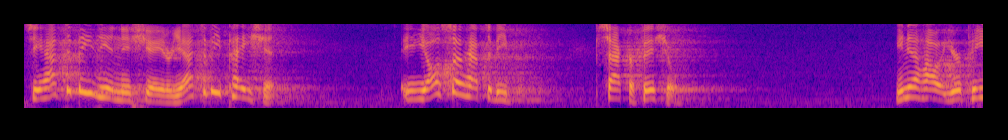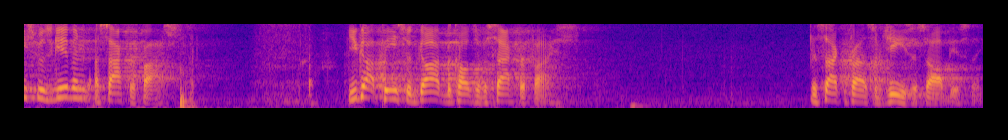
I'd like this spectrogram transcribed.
So you have to be the initiator, you have to be patient. You also have to be sacrificial. You know how your peace was given? A sacrifice. You got peace with God because of a sacrifice. The sacrifice of Jesus, obviously.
